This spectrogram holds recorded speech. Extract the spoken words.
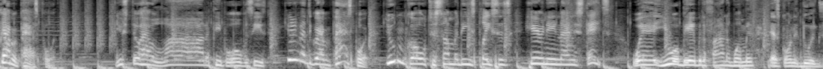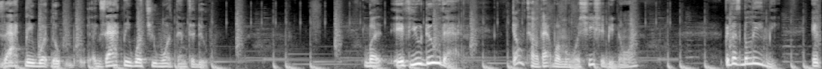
Grab a passport. You still have a lot of people overseas. You don't even have to grab a passport. You can go to some of these places here in the United States where you will be able to find a woman that's going to do exactly what the exactly what you want them to do. But if you do that, don't tell that woman what she should be doing. Because believe me, if,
